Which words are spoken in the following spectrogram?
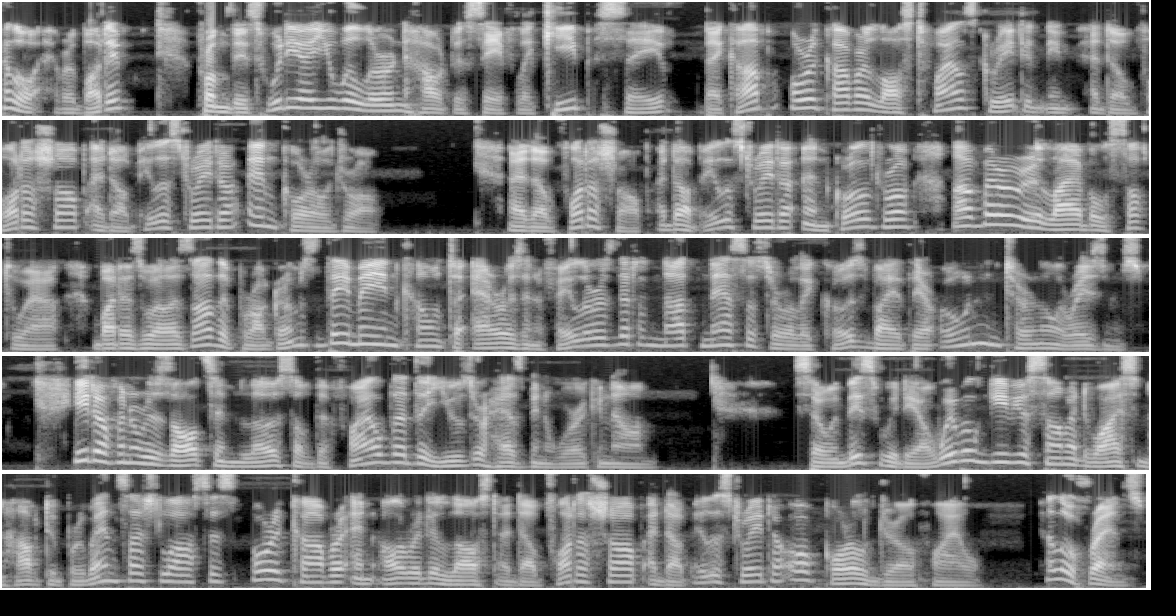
Hello everybody! From this video you will learn how to safely keep, save, backup or recover lost files created in Adobe Photoshop, Adobe Illustrator and CorelDRAW. Adobe Photoshop, Adobe Illustrator and CorelDRAW are very reliable software, but as well as other programs, they may encounter errors and failures that are not necessarily caused by their own internal reasons. It often results in loss of the file that the user has been working on. So in this video, we will give you some advice on how to prevent such losses or recover an already lost Adobe Photoshop, Adobe Illustrator or CorelDRAW file. Hello friends!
